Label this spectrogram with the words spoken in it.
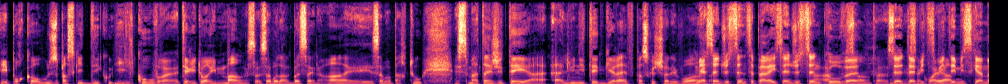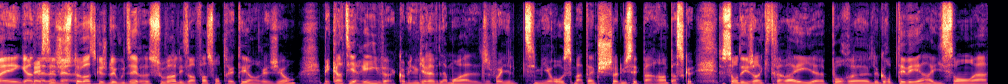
et pour cause, parce qu'il il couvre un territoire immense. Ça va dans le Bas-Saint-Laurent et ça va partout. Et ce matin, j'étais à, à l'unité de greffe parce que je suis allé voir... Mais à Sainte-Justine, c'est pareil. Sainte-Justine Ah, couvre le euh, d'Abitibi-Témiscamingue. en Ben, c'est justement ce que je voulais vous dire. Souvent, les enfants sont traités en région, mais quand ils arrivent, comme une grève de la moelle, je voyais le petit Miro ce matin, puis je salue ses parents parce que ce sont des gens qui travaillent euh, pour euh, le groupe TVA. Ils sont à,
